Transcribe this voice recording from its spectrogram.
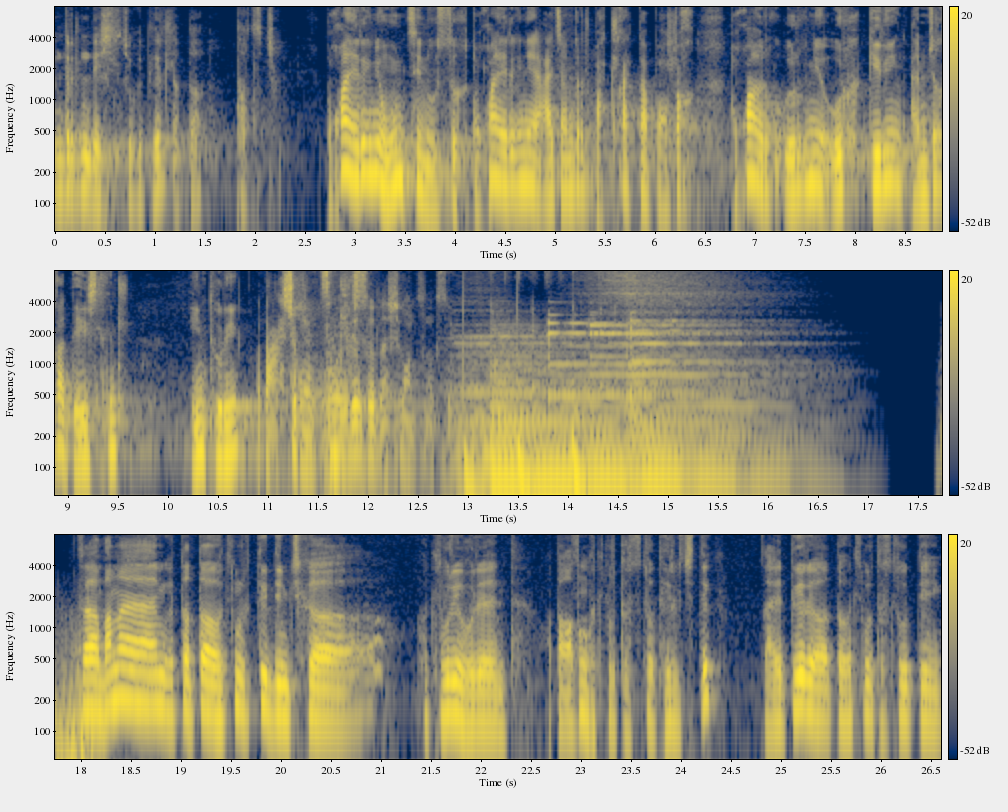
амьдралын дээшилж үү гэдгээр л одоо тооцож байгаа. Тухайн иргэний үнцийг өсөх, тухайн иргэний аж амьдрал баталгаатай болох, тухайн иргэний өрх гэрийн амжиргаа дээшлэх нь л энэ төрийн одоо ашиг унтсан. Ерөөсөө л ашиг онцно гэсэн. За манай аймагт одоо хөдөлмөрлөлтийг дэмжих хөтөлбөрийн хүрээнд одоо олон хөтөлбөр төслүүд хэрэгждэг. За эдгээр одоо хөтөлбөр төслүүдийн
